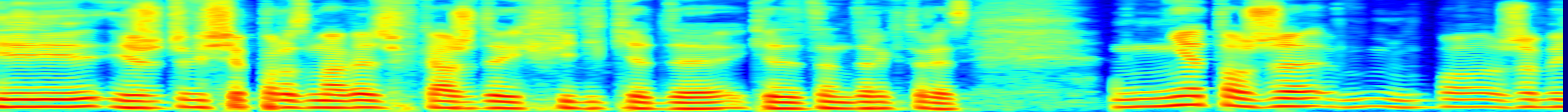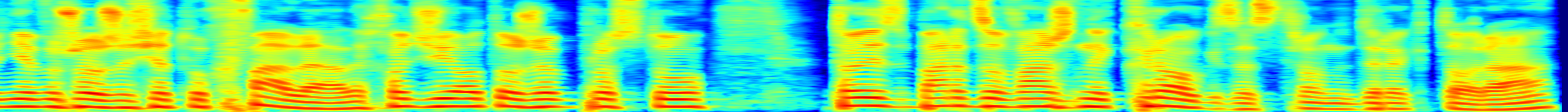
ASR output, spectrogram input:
i, i, rzeczywiście porozmawiać w każdej chwili, kiedy, kiedy ten dyrektor jest. Nie to, że, bo żeby nie wyszło, że się tu chwalę, ale chodzi o to, że po prostu to jest bardzo ważny krok ze strony dyrektora,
